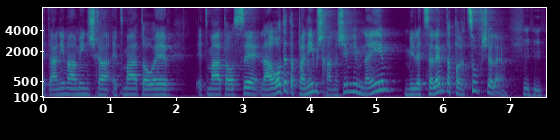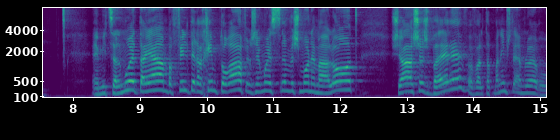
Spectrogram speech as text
את האני מאמין שלך, את מה אתה אוהב, את מה אתה עושה, להראות את הפנים שלך. אנשים נמנעים מלצלם את הפרצוף שלהם. הם יצלמו את הים בפילטר הכי מטורף, ירשמו 28 מעלות, שעה 6 בערב, אבל את הפנים שלהם לא יראו.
